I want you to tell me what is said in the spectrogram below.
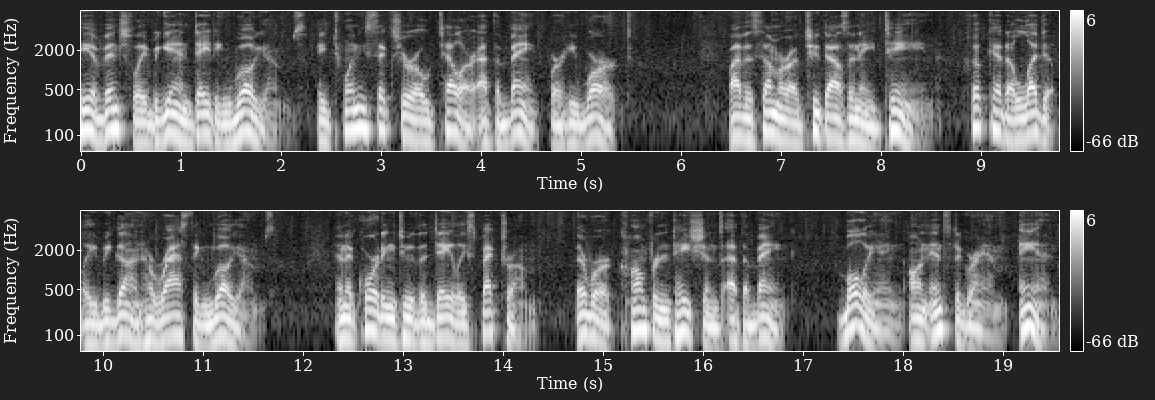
He eventually began dating Williams, a 26 year old teller at the bank where he worked. By the summer of 2018, Cook had allegedly begun harassing Williams, and according to the Daily Spectrum, there were confrontations at the bank, bullying on Instagram, and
